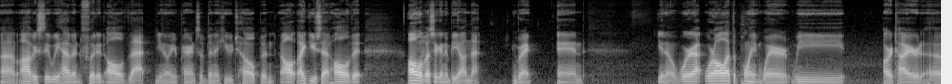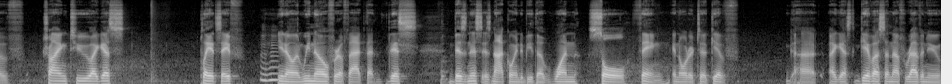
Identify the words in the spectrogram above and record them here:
um, obviously we haven't footed all of that. You know, your parents have been a huge help, and all like you said, all of it, all of us are going to be on that, right? And you know, we're at, we're all at the point where we are tired of trying to, I guess, play it safe, you know, and we know for a fact that this business is not going to be the one sole thing in order to give, uh, I guess, give us enough revenue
